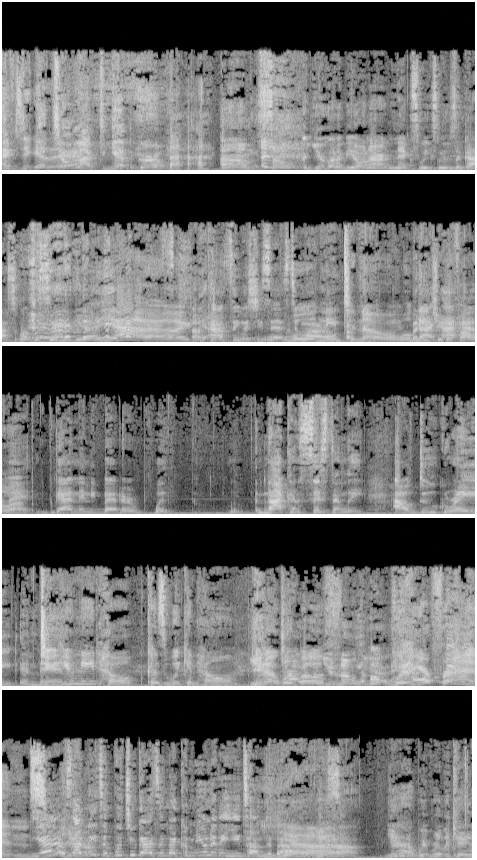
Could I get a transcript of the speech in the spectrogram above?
life together. Get your life together, girl. um, so you're going to be on our next week's news and gossip. I'm assuming. Yeah. Yeah. Like, I'll see what she says Tomorrow. We'll need to know. We'll but need I, you to I follow up. haven't gotten any better with. Not consistently. I'll do great, and Do you need help? Because we can help. You Yeah, know, we're totally. both. You know, Oh, yeah. we're your help me. friends. Yes, Yeah. I need to put you guys in that community you talked about. Yeah. Yeah. Yeah, we really can.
